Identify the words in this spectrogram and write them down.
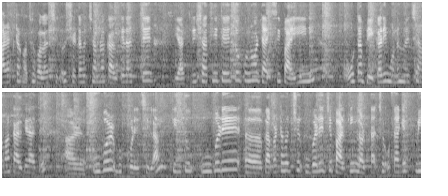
আর একটা কথা বলা ছিল, সেটা হচ্ছে আমরা কালকে রাতে যাত্রী সাথীতে তো কোনো ট্যাক্সি পাইনি। ওটা বেকারই মনে হয়েছে আমার কালকে রাতে। আর উবার বুক করেছিলাম, কিন্তু উবারে ব্যাপারটা হচ্ছে উবারের যে পার্কিং লটটা আছে, ওটা আগে ফ্রি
